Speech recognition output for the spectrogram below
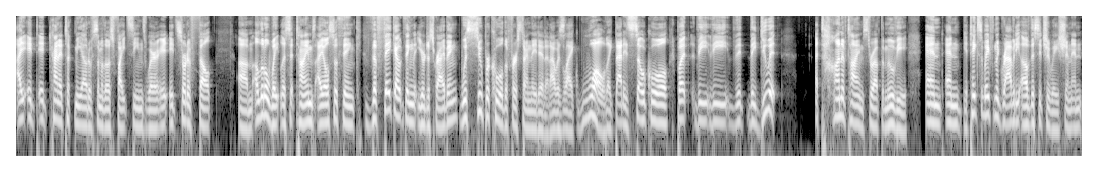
I it, it kind of took me out of some of those fight scenes where it, it sort of felt um, a little weightless at times. I also think the fake out thing that you're describing was super cool the first time they did it. I was like, whoa, like that is so cool. But the the, the they do it a ton of times throughout the movie and and it takes away from the gravity of the situation and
